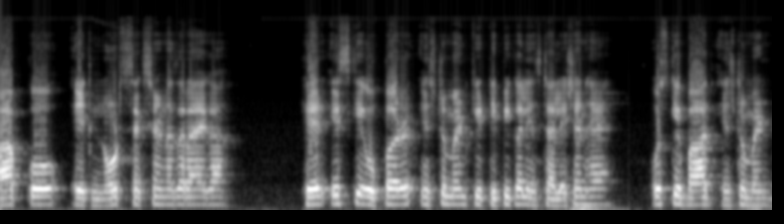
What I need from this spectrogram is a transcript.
आपको एक नोट सेक्शन नज़र आएगा। फिर इसके ऊपर इंस्ट्रूमेंट की टिपिकल इंस्टॉलेशन है। उसके बाद इंस्ट्रूमेंट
